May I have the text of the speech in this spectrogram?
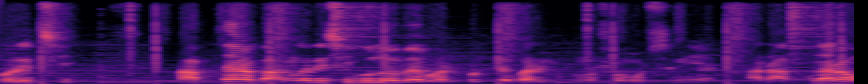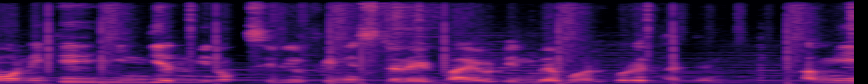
করেছি। আপনারা বাংলাদেশি গুলো ব্যবহার করতে পারেন, কোনো সমস্যা নেই। আর আপনারা অনেকেই ইন্ডিয়ান মিনক্সিডিল ফিনিস্টারেড বায়োটিন ব্যবহার করে থাকেন। আমি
